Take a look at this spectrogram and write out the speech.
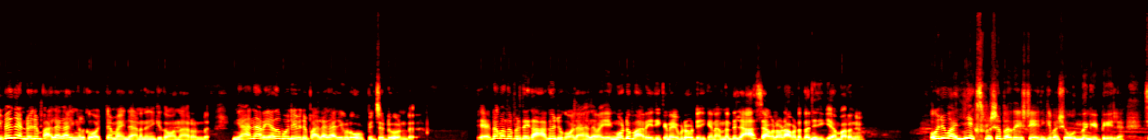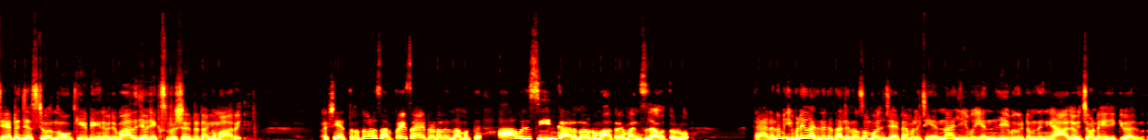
ഇവർ രണ്ടുപേരും പല കാര്യങ്ങൾക്കും ഒറ്റ മൈൻഡാണെന്ന് എനിക്ക് തോന്നാറുണ്ട്. ഞാൻ അറിയാതെ പോലും ഇവർ പല കാര്യങ്ങളും ഒപ്പിച്ചിട്ടുമുണ്ട്. ചേട്ടൻ വന്നപ്പോഴത്തേക്ക് ആകെ ഒരു കോലാഹലമായി. എങ്ങോട്ട് മാറിയിരിക്കണം? എവിടോട്ട് ഇരിക്കണം? എന്നിട്ട് ലാസ്റ്റ് അവളോട് അവിടെ തന്നെ ഇരിക്കാൻ പറഞ്ഞു. ഒരു വലിയ എക്സ്പ്രഷൻ പ്രതീക്ഷ എനിക്ക് പക്ഷേ ഒന്നും കിട്ടിയില്ല. ചേട്ടൻ ജസ്റ്റ് വന്ന് നോക്കിയിട്ട് ഇങ്ങനെ ഒരുമാതിരി ഒരു എക്സ്പ്രഷൻ ഇട്ടിട്ട് അങ്ങ് മാറി. പക്ഷേ എത്രത്തോളം സർപ്രൈസ് ആയിട്ടുണ്ടെന്ന് നമുക്ക് ആ ഒരു സീൻ കാണുന്നവർക്ക് മാത്രമേ മനസ്സിലാവത്തുള്ളൂ. കാരണം ഇവിളി വരുന്നതിന്റെ തലേദിവസം പോലും ചേട്ടൻ വിളിച്ച് എന്നാ ലീവ് എന്ന് ലീവ് കിട്ടുമെന്ന് ഇങ്ങനെ ആലോചിച്ചുകൊണ്ടേ ഇരിക്കുമായിരുന്നു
